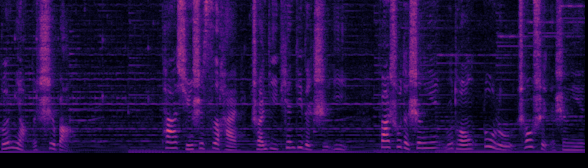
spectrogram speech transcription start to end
和鸟的翅膀。他巡视四海，传递天地的旨意，发出的声音如同露露抽水的声音。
